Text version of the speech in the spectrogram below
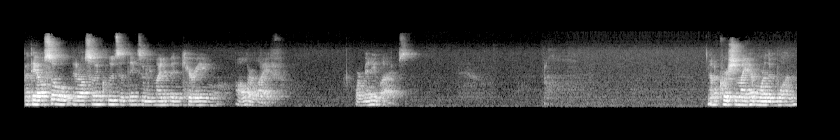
But they also it also includes the things that we might have been carrying all our life or many lives. And of course, you might have more than one.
